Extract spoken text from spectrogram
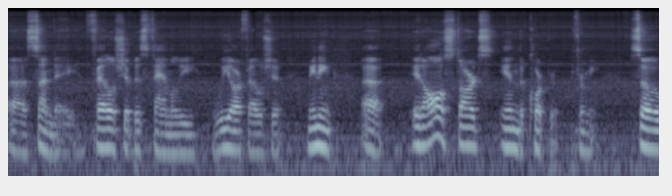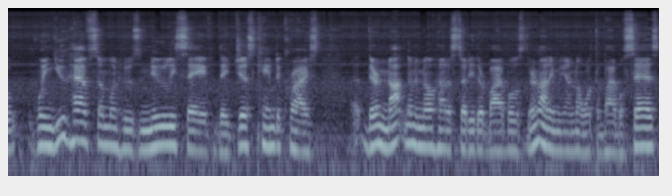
uh, Sunday fellowship is family. We are fellowship, meaning uh, it all starts in the corporate for me. So when you have someone who's newly saved, they just came to Christ, uh, they're not going to know how to study their Bibles. They're not even going to know what the Bible says.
